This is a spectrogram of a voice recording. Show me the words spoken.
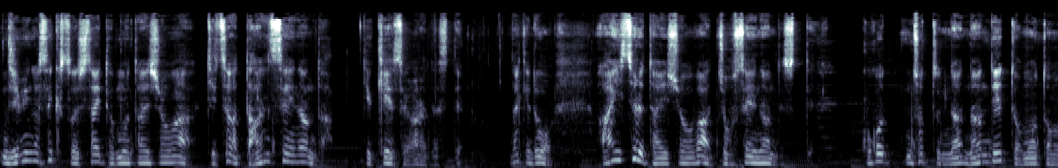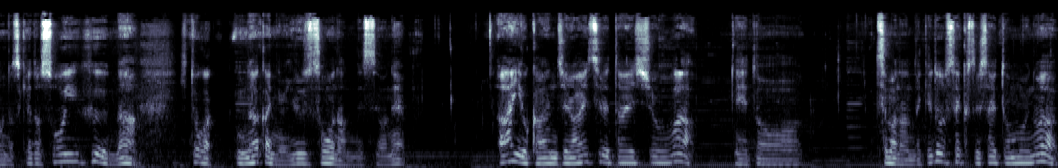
自分がセックスをしたいと思う対象は実は男性なんだっていうケースがあるんですって。だけど愛する対象は女性なんですってここちょっとなんでって思うと思うんですけどそういう風な人が中にはいるそうなんですよね。愛を感じる愛する対象は、えーと、妻なんだけどセックスしたいと思うのは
